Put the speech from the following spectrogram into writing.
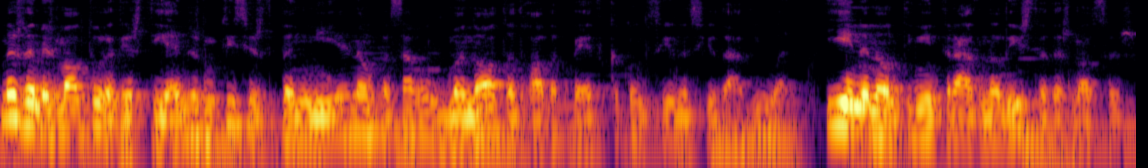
Mas na mesma altura deste ano, as notícias de pandemia não passavam de uma nota de rodapé do que acontecia na cidade de Wuhan. E ainda não tinha entrado na lista das nossas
